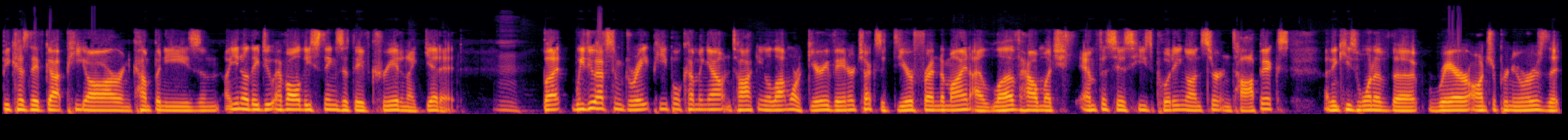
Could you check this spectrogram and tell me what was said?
because they've got PR and companies and you know they do have all these things that they've created and I get it. Mm. But we do have some great people coming out and talking a lot more. Gary Vaynerchuk's a dear friend of mine. I love how much emphasis he's putting on certain topics. I think he's one of the rare entrepreneurs that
